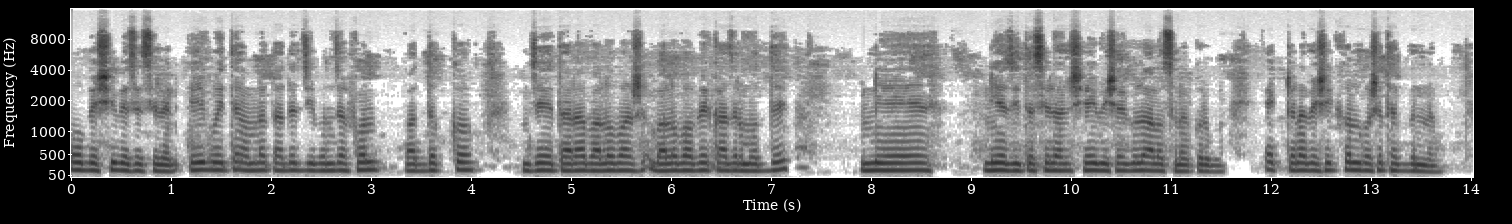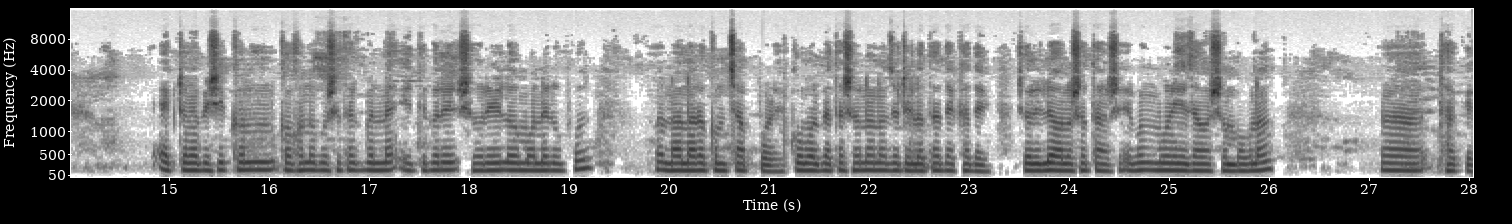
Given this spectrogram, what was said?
ও বেশি বেঁচেছিলেন। এই বইতে আমরা তাদের জীবনযাপন, বার্ধক্য, যে তারা ভালোবাস, ভালোভাবে কাজের মধ্যে নিয়ে নিয়ে জিতেছিলেন সেই বিষয়গুলো আলোচনা করব। একটানা বেশিক্ষণ বসে থাকবেন না। একটানা বেশিক্ষণ কখনো বসে থাকবেন না, এতে করে শরীর ও মনের উপর নানা রকম চাপ পড়ে। কোমর ব্যথা সহ নানা জটিলতা দেখা দেয়। শরীরে অলসতা আসে এবং মরিয়ে যাওয়ার সম্ভাবনা থাকে।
